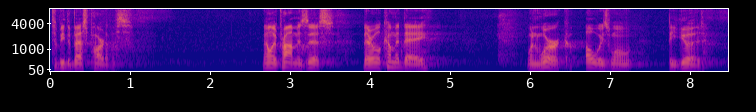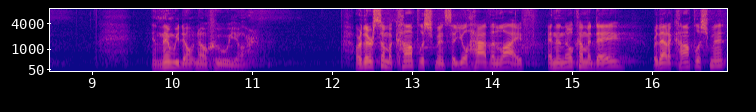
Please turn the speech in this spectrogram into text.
to be the best part of us. The only problem is this there will come a day when work always won't be good. And then we don't know who we are. Or there's some accomplishments that you'll have in life, and then there'll come a day where that accomplishment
